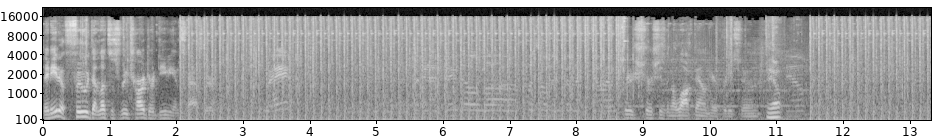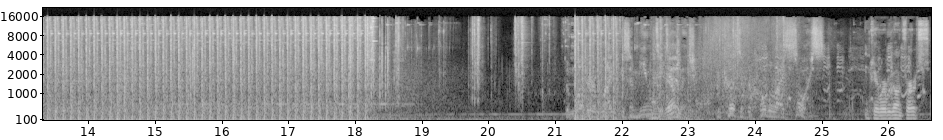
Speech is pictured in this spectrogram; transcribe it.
They need a food that lets us recharge our deviants faster. Right? Maybe, maybe they'll uh, put some info next to him. Pretty sure she's gonna lock down here pretty soon. Yep. Yeah. The Mother of Life is immune to damage because of the polarized source. Okay, where are we going first?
